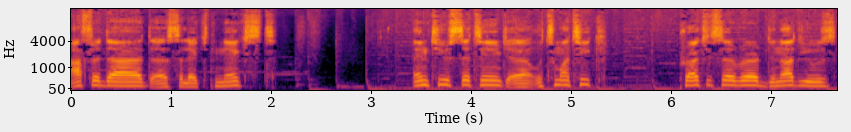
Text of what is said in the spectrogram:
after that uh, select next. MTU setting uh, automatic. Proxy server do not use.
